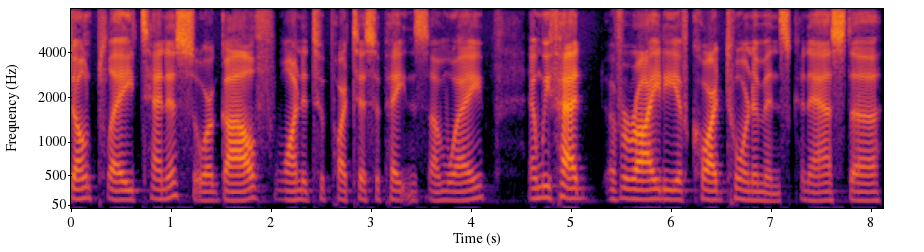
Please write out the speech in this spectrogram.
don't play tennis or golf wanted to participate in some way. And we've had a variety of card tournaments canasta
